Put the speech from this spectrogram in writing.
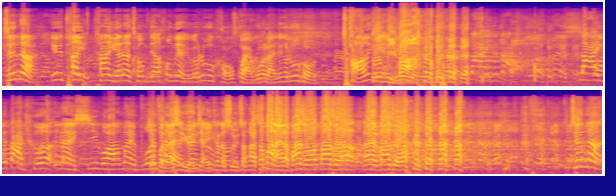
真的，因为他他原来从我们家后面有个路口拐过来，那个路口常年就有蹲你爸人在那儿 拉一个大车，卖西瓜、卖菠菜，这本来是原价，一看到数据上，啊，他爸来了，八折，八折，哎，八折。真的，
